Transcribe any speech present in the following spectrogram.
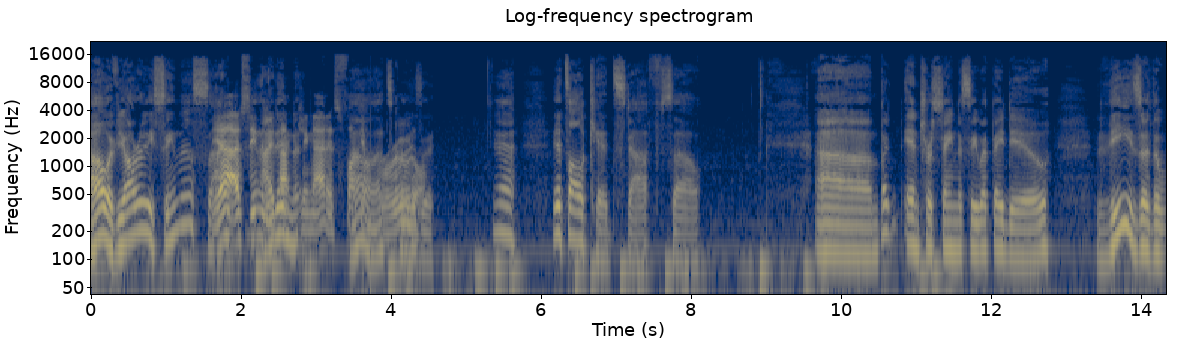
Oh, have you already seen this? Yeah, I've seen the I new didn't- packaging, man. It's fucking oh, that's brutal. crazy. Yeah, it's all kid stuff, so. Um, but interesting to see what they do. These are the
